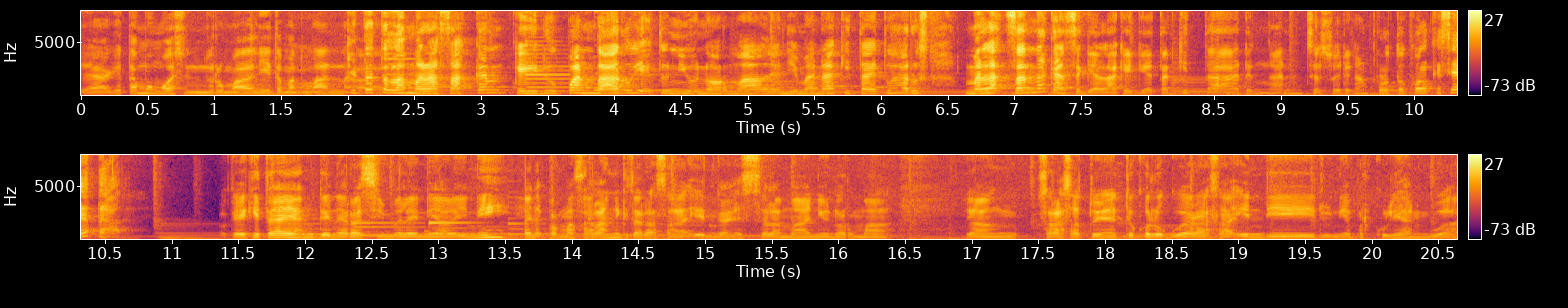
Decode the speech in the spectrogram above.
Ya kita mau new normal nih teman-teman Kita telah merasakan kehidupan baru yaitu new normal yang di mana kita itu harus melaksanakan segala kegiatan kita dengan sesuai dengan protokol kesehatan. Oke, kita yang generasi milenial ini banyak permasalahan yang kita rasain guys selama new normal. Yang salah satunya itu kalau gue rasain di dunia perkuliahan gue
